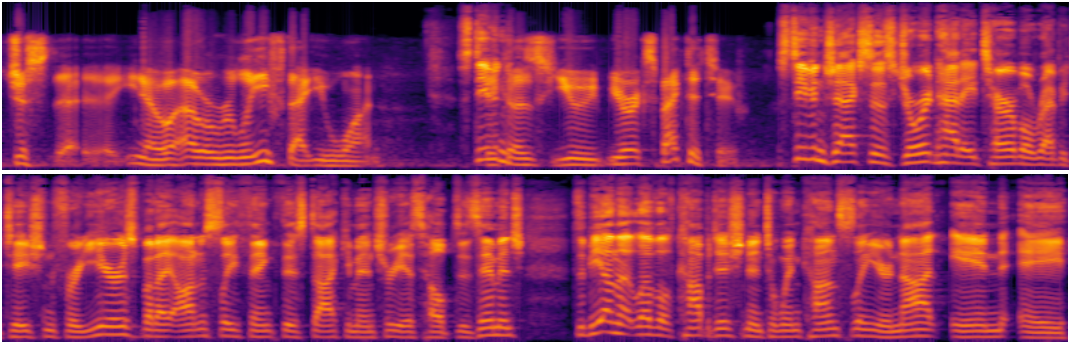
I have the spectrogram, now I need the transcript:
just uh, you know a relief that you won Steven, because you you're expected to. Stephen Jack says Jordan had a terrible reputation for years, but I honestly think this documentary has helped his image. To be on that level of competition and to win constantly, you're not in a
